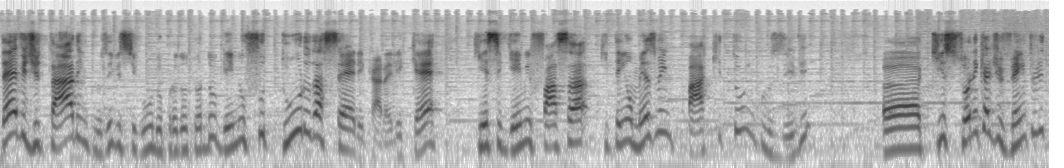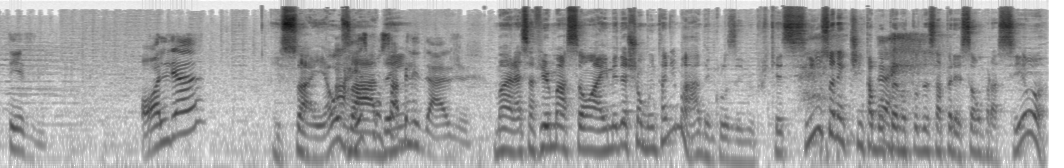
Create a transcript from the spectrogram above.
deve ditar, inclusive, segundo o produtor do game, o futuro da série, cara. Ele quer que esse game faça. que tenha o mesmo impacto, inclusive, uh, que Sonic Adventure teve. Olha. Isso aí é ousado, a responsabilidade. Hein? Mano, essa afirmação aí me deixou muito animado, inclusive. Porque se o Sonic Team tá botando é. toda essa pressão pra cima,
